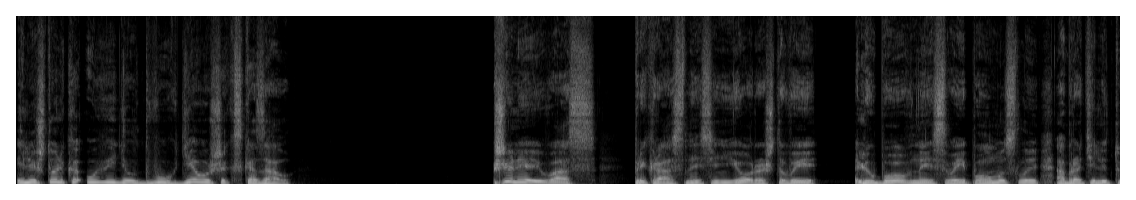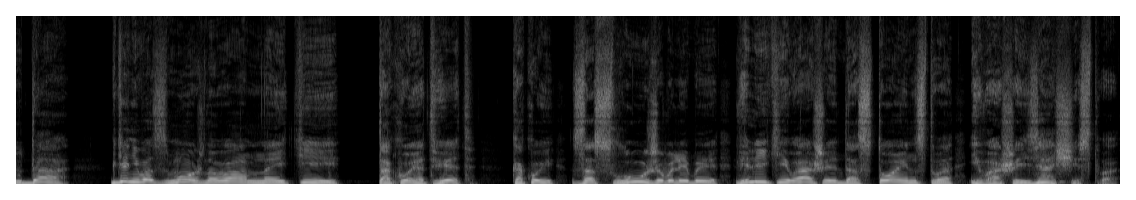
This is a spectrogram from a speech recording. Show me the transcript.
и лишь только увидел двух девушек, сказал — Жалею вас, прекрасная сеньора, что вы любовные свои помыслы обратили туда, где невозможно вам найти такой ответ, какой заслуживали бы великие ваши достоинства и ваше изящество.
